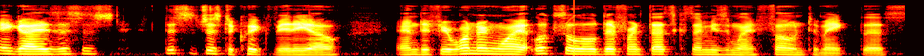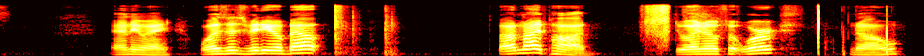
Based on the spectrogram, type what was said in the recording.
Hey guys, this is this is just a quick video, and if you're wondering why it looks a little different, that's because I'm using my phone to make this. Anyway, what is this video about? It's about an iPod. Do I know if it works? No.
